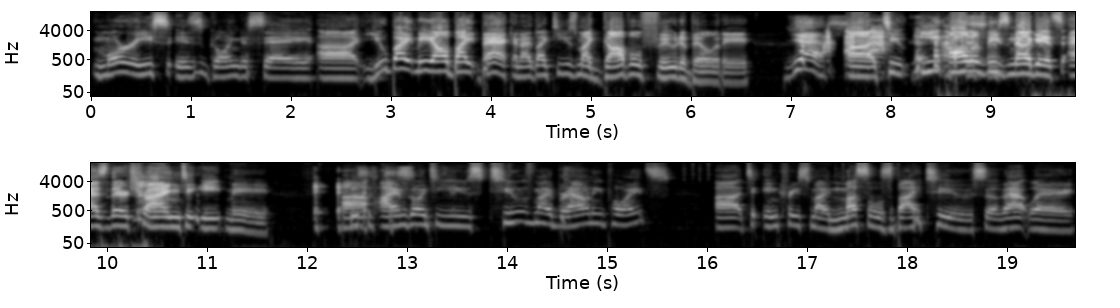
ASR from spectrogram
Maurice is going to say, uh, you bite me, I'll bite back, and I'd like to use my gobble food ability yes uh to eat all of these nuggets as they're trying to eat me. Uh, I am going to use two of my brownie points uh, to increase my muscles by two, so that way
